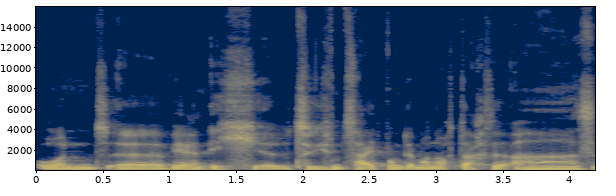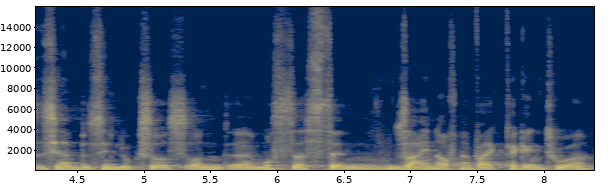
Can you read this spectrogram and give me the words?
Und äh, während ich äh, zu diesem Zeitpunkt immer noch dachte, ah, es ist ja ein bisschen Luxus und äh, muss das denn sein auf einer Bikepacking-Tour,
